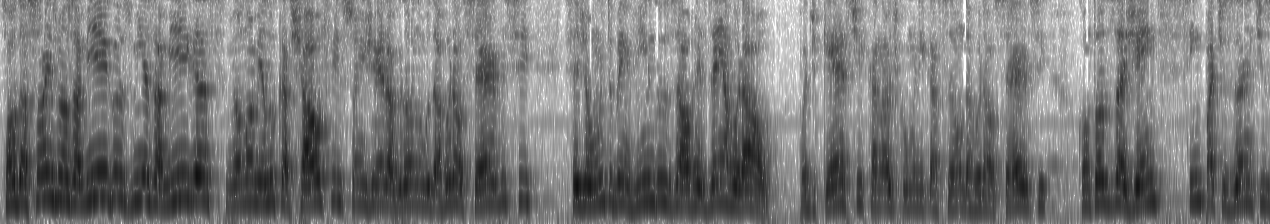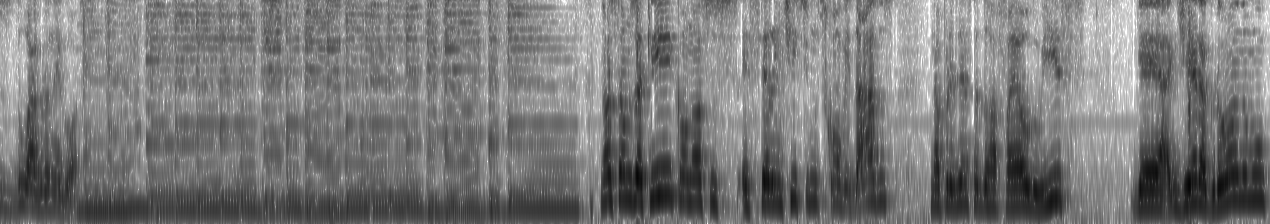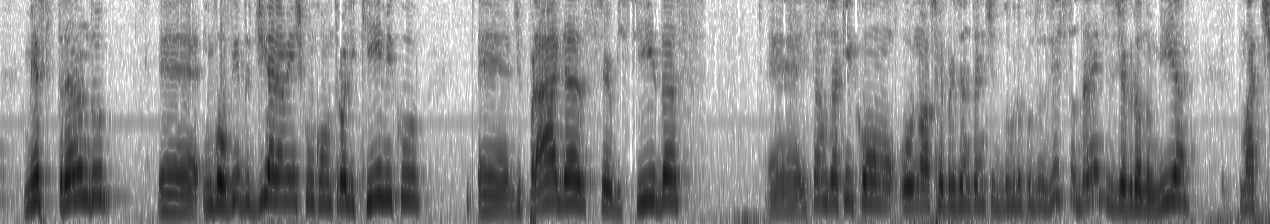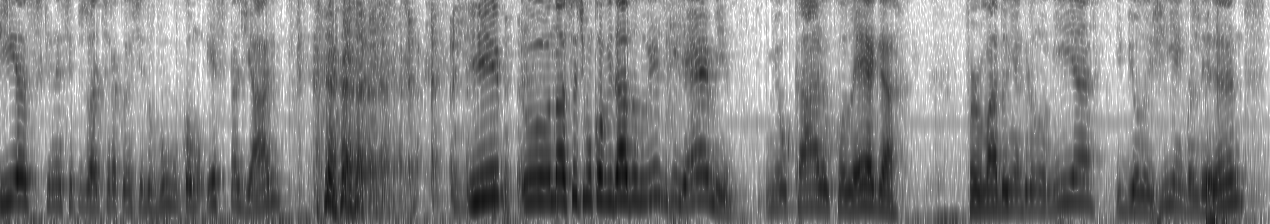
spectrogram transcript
Saudações, meus amigos, minhas amigas. Meu nome é Lucas Schalf, sou engenheiro agrônomo da Rural Service. Sejam muito bem-vindos ao Resenha Rural, podcast, canal de comunicação da Rural Service, com todos os agentes simpatizantes do agronegócio. Nós estamos aqui com nossos excelentíssimos convidados, na presença do Rafael Luiz, é, engenheiro agrônomo, mestrando, é, envolvido diariamente com controle químico é, de pragas, herbicidas. É, estamos aqui com o nosso representante do grupo dos estudantes de agronomia, Matias, que nesse episódio será conhecido vulgo como estagiário. e o nosso último convidado, Luiz Guilherme, meu caro colega, formado em agronomia e biologia em Bandeirantes,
